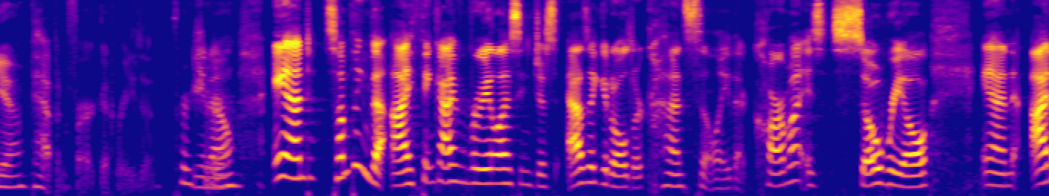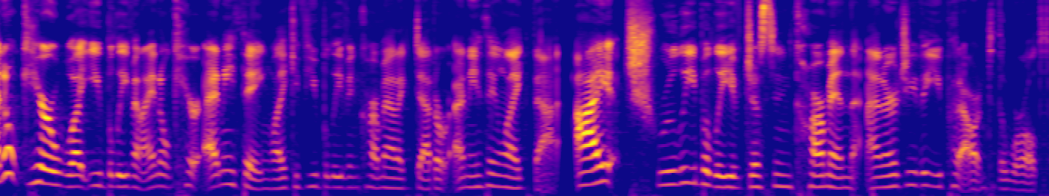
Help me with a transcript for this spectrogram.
yeah. happen for a good reason. for you sure. know? And something that i think i'm realizing just as i get older constantly that karma is so real. And i don't care what you believe in. I don't care anything like if you believe in karmatic debt or anything like that. I truly believe just in karma and the energy that you put out into the world.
